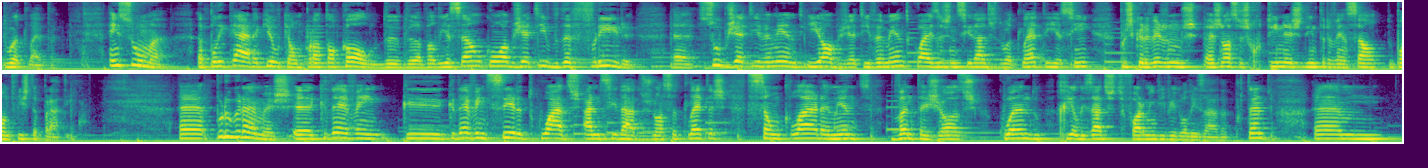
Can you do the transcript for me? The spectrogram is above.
do atleta. Em suma, aplicar aquilo que é um protocolo de, de avaliação com o objetivo de aferir uh, subjetivamente e objetivamente quais as necessidades do atleta e assim prescrever-nos as nossas rotinas de intervenção do ponto de vista prático. Uh, programas uh, que, devem, que, que devem ser adequados à necessidade dos nossos atletas são claramente vantajosos quando realizados de forma individualizada. Portanto, um,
